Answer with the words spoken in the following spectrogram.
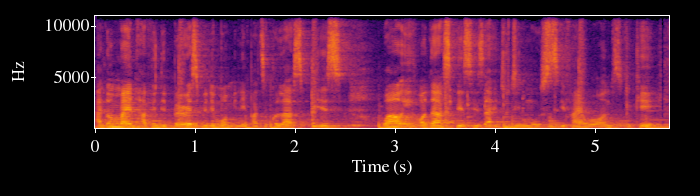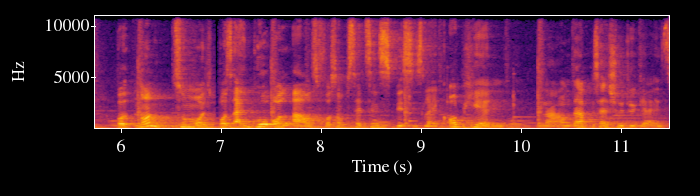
I don't mind having the barest minimum in a particular space while in other spaces I do the most if I want okay? But not too much but I go all out for some certain spaces. Like up here now that I showed you guys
